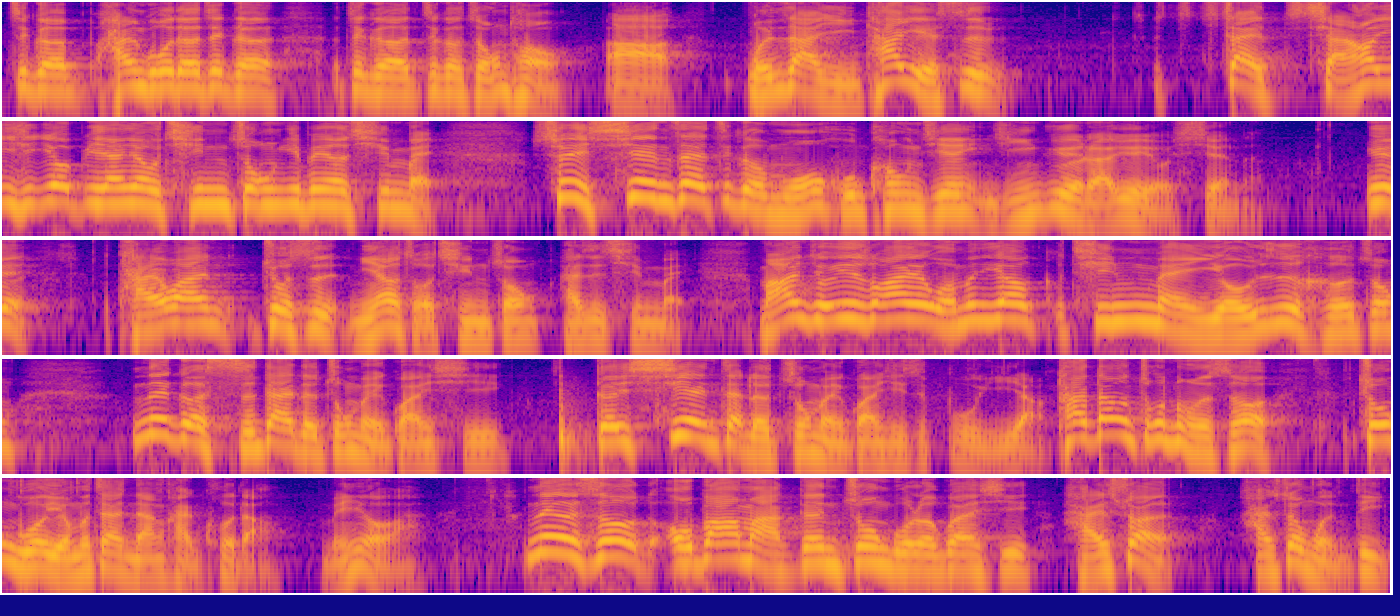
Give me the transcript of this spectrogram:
这个韩国的这个这个这个总统啊文在寅，他也是在想要一些右边又亲中，一边又亲美，所以现在这个模糊空间已经越来越有限了。因为台湾就是你要走亲中还是亲美？马英九一说，哎，我们要亲美，有日和中。那个时代的中美关系跟现在的中美关系是不一样。他当总统的时候，中国有没有在南海扩岛？没有啊。那个时候，奥巴马跟中国的关系还算还算稳定。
